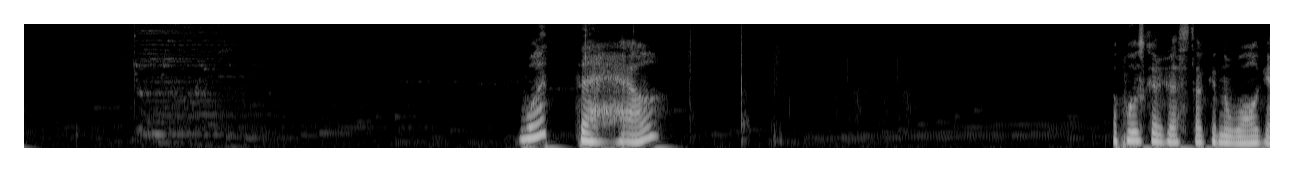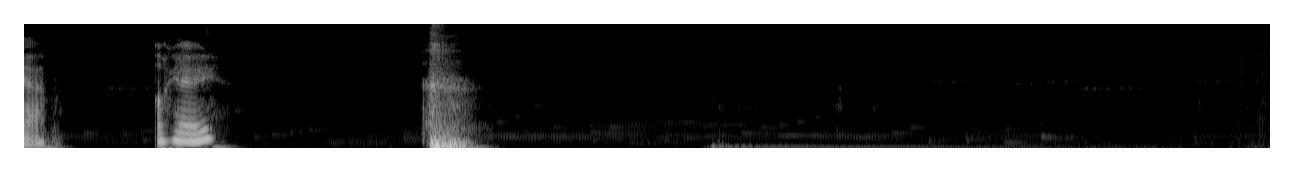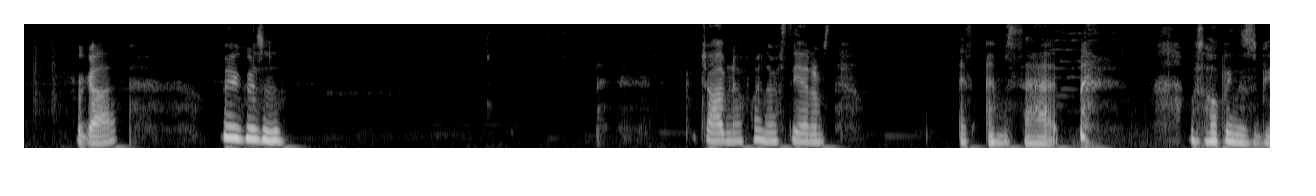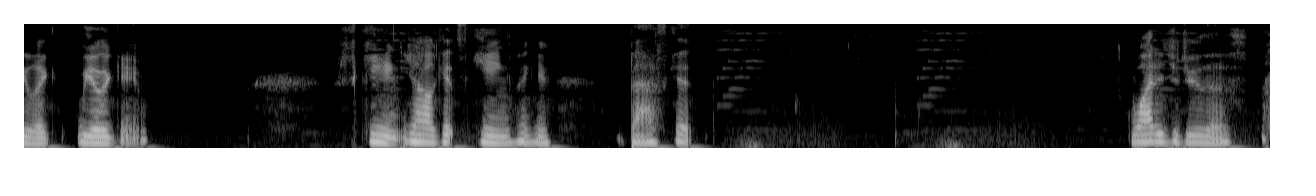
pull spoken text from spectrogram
What the hell? A postcard got stuck in the wall gap. Okay. Forgot. Merry Christmas. Job. Now find the rest of the items. I'm sad. I was hoping this would be like the other game. Skiing. Yeah, I'll get skiing. Thank you. Basket. Why did you do this?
